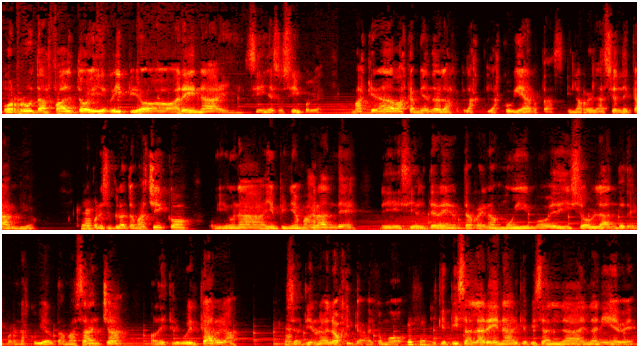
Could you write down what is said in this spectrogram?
por ruta, asfalto y ripio, arena, y sí, eso sí, porque más que nada vas cambiando las, las, cubiertas y la relación de cambio. Le pones un plato más chico y, una, y un piñón más grande. Y si el terreno, terreno es muy movedizo, blando, tenés que poner unas cubiertas más anchas para distribuir carga. O sea, tiene una lógica. Es como el que pisa en la arena, el que pisa en la, en la nieve,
